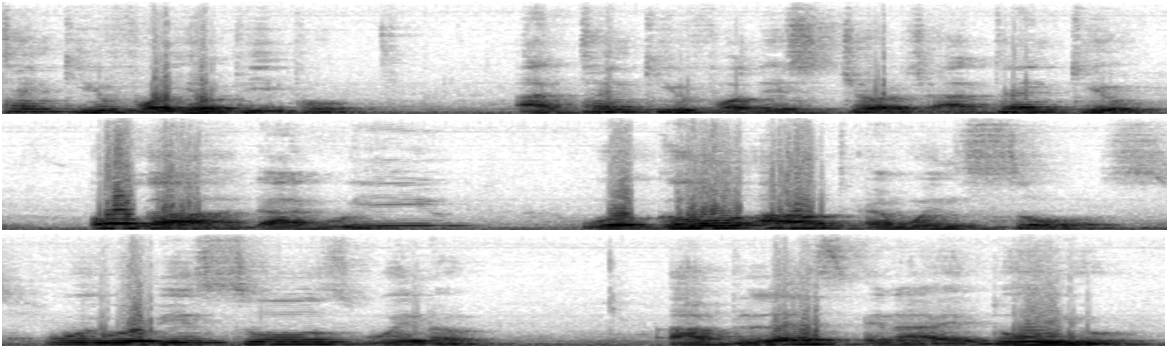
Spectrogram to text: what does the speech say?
thank you for your people. I thank you for this church. I thank you, oh God, that we will go out and win souls. We will be souls winner. I bless and I adore you.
